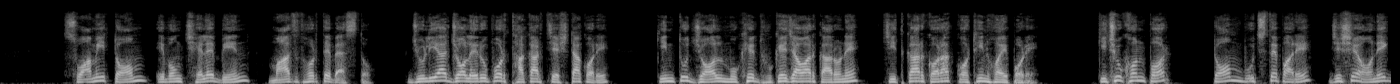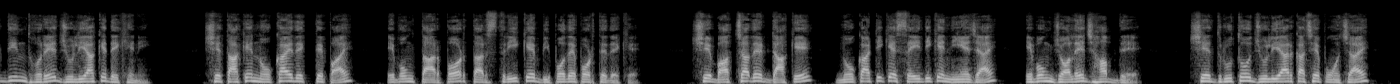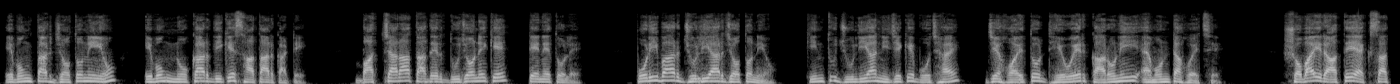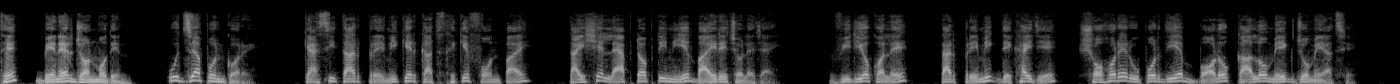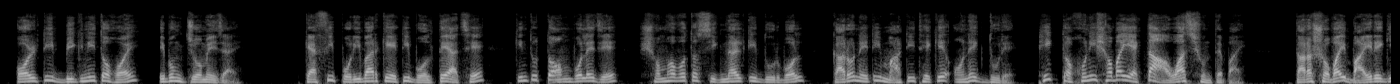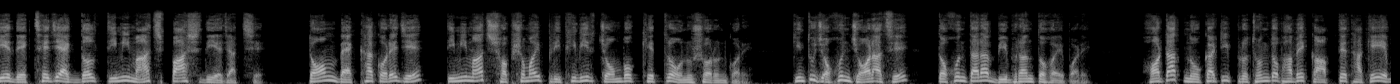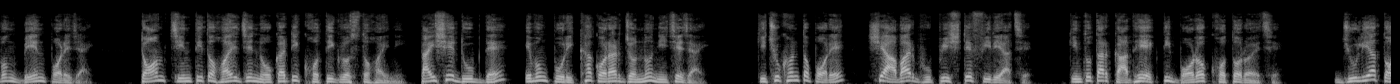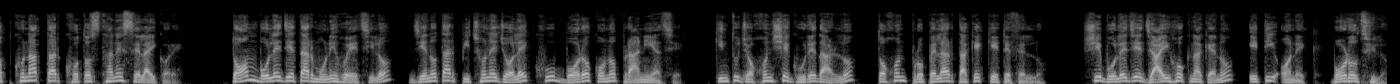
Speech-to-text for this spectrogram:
স্বামী টম এবং ছেলে বেন মাছ ধরতে ব্যস্ত। জুলিয়া জলের উপর থাকার চেষ্টা করে, কিন্তু জল মুখে ঢুকে যাওয়ার কারণে চিৎকার করা কঠিন হয়ে পড়ে। কিছুক্ষণ পর, টম বুঝতে পারে যে সে অনেক দিন ধরে জুলিয়াকে দেখেনি। সে তাকে নৌকায় দেখতে পায় এবং তারপর তার স্ত্রীকে বিপদে পড়তে দেখে। সে বাচ্চাদের ডাকে নৌকাটিকে সেই দিকে নিয়ে যায় এবং জলে ঝাঁপ দেয়। সে দ্রুত জুলিয়ার কাছে পৌঁছায় এবং তার যতনীয় এবং নৌকার দিকে সাঁতার কাটে। বাচ্চারা তাদের দুজনেকে টেনে তোলে। পরিবার জুলিয়ার যতনীয় কিন্তু জুলিয়া নিজেকে বোঝায় যে হয়তো ঢেউয়ের কারণেই এমনটা হয়েছে। সবাই রাতে একসাথে বেনের জন্মদিন উদযাপন করে। ক্যাসি তার প্রেমিকের কাছ থেকে ফোন পায়, তাই সে ল্যাপটপটি নিয়ে বাইরে চলে যায়। ভিডিও কলে তার প্রেমিক দেখায় যে শহরের উপর দিয়ে বড় কালো মেঘ জমে আছে। কলটি বিঘ্নিত হয় এবং জমে যায়। ক্যাফি পরিবারকে এটি বলতে আছে, কিন্তু টম বলে যে সম্ভবত সিগন্যালটি দুর্বল, কারণ এটি মাটি থেকে অনেক দূরে। ঠিক তখনই সবাই একটা আওয়াজ শুনতে পায়। তারা সবাই বাইরে গিয়ে দেখছে যে একদল তিমি মাছ পাশ দিয়ে যাচ্ছে। টম ব্যাখ্যা করে যে তিমি মাছ সবসময় পৃথিবীর চৌম্বক ক্ষেত্র অনুসরণ করে, কিন্তু যখন জ্বর আছে, তখন তারা বিভ্রান্ত হয়ে পড়ে। হঠাৎ নৌকাটি প্রচণ্ডভাবে কাঁপতে থাকে এবং বেন পড়ে যায়। টম চিন্তিত হয় যে নৌকাটি ক্ষতিগ্রস্ত হয়নি। তাই সে ডুব দেয় এবং পরীক্ষা করার জন্য নিচে যায়। কিছুক্ষণ তো পরে সে আবার ভূপৃষ্ঠে ফিরে আছে, কিন্তু তার কাঁধে একটি বড় ক্ষত রয়েছে। জুলিয়া তৎক্ষণাৎ তার ক্ষতস্থানে সেলাই করে। টম বলে যে তার মনে হয়েছিল যেন তার পিছনে জলে খুব বড় কোনো প্রাণী আছে, কিন্তু যখন সে ঘুরে দাঁড়ল, তখন প্রোপেলার তাকে কেটে ফেলল। সে বলে যে যাই হোক না কেন, এটি অনেক বড় ছিল।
